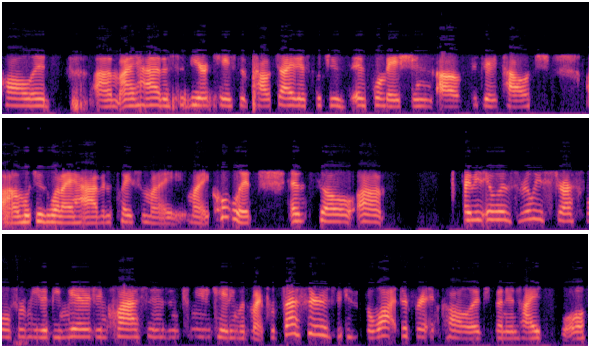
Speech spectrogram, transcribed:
college, um, I had a severe case of pouchitis, which is inflammation of the J pouch, um, which is what I have in place of my my colon. And so um, I mean, it was really stressful for me to be managing classes and communicating with my professors because it's a lot different in college than in high school.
